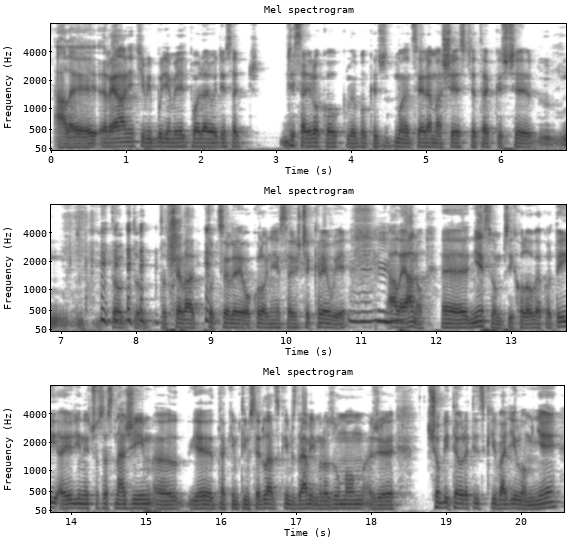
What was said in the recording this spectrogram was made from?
Ale reálne ti budem vedieť povedať o 10 10 rokov, lebo keďže moja dcera má 6, tak ešte mm, to, to, to, celá, to celé okolo nej sa ešte kreuje. Mm-hmm. Ale áno, e, nie som psychológ ako ty a jediné, čo sa snažím, e, je takým tým sedláckým zdravým rozumom, že čo by teoreticky vadilo mne,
